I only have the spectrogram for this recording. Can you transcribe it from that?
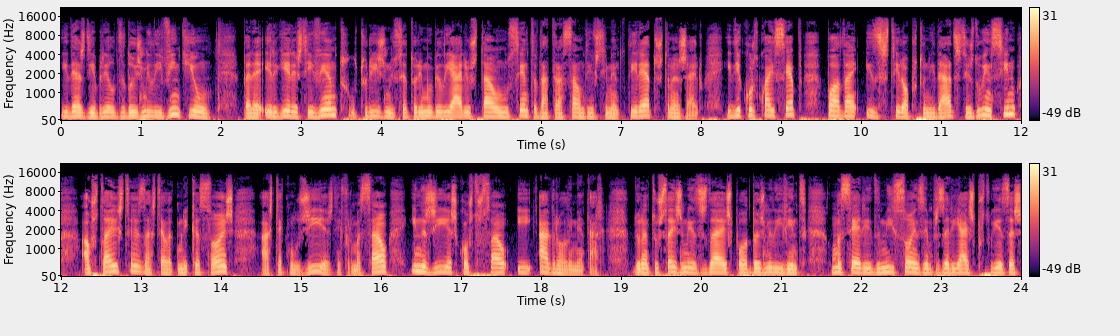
e 10 de abril de 2021. Para erguer este evento, o turismo e o setor imobiliário estão no centro da atração de investimento direto estrangeiro e, de acordo com a ICEP, podem existir oportunidades desde o ensino aos textos, às telecomunicações, às tecnologias de informação, energias, construção e agroalimentar. Durante os seis meses da Expo 2020, uma série de missões empresariais portuguesas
